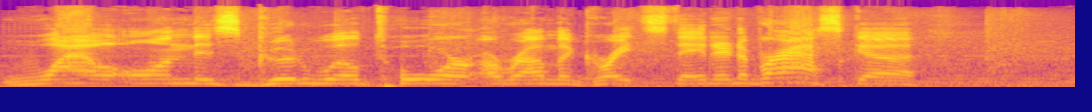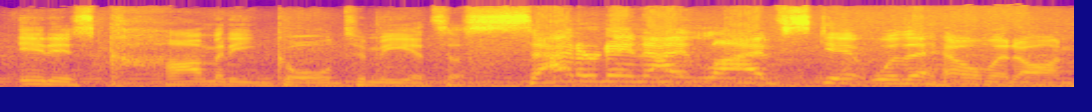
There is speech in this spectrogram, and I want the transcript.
while on this goodwill tour around the great state of Nebraska. It is comedy gold to me. It's a Saturday Night Live skit with a helmet on.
